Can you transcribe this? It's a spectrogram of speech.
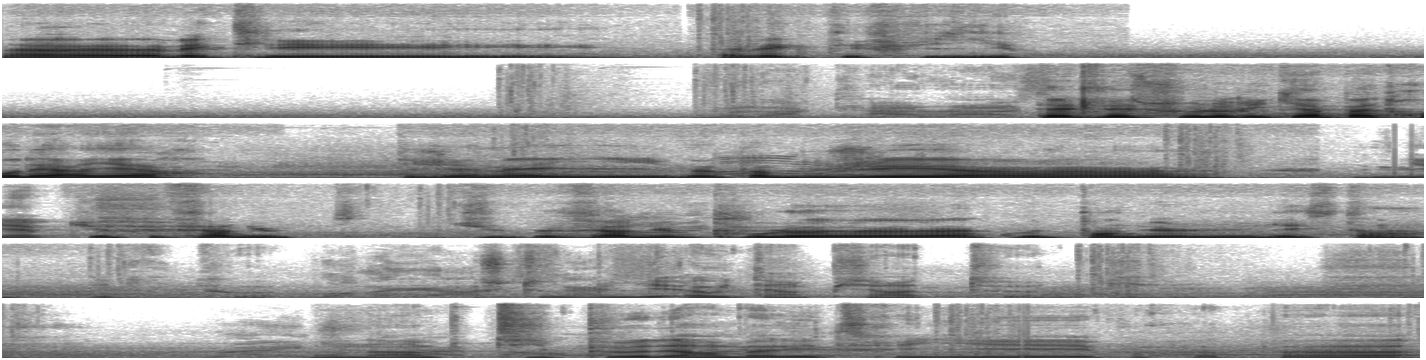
euh, avec les. avec tes fusils. Peut-être laisse Ulrika pas trop derrière. Si jamais il veut pas bouger, euh, Yep. tu peux faire du tu peux faire du pool euh, à coup de pendule du destin. Je t'ai oublié. Ah oui, t'es un pirate. ok. On a un petit peu d'arbalétrier, pourquoi pas.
